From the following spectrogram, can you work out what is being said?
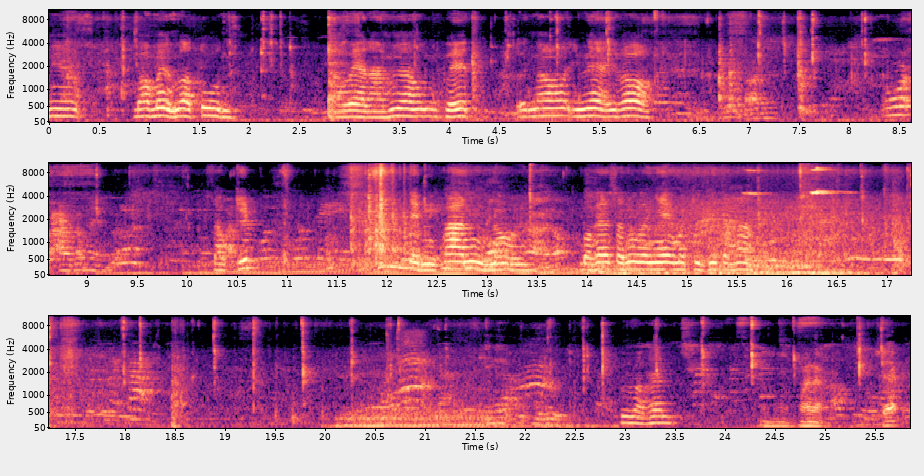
เนี่บ้าไม่เห็นว่าตูนเอาแหวนอาเฮืองเพชรเอิ้นเอาอีแม่อีพ่อสาวกิ๊บเต็มผ้านุ่งน้องบอกแค่สนุกเลยแง่มากินที่ตะห้างบอกแค่มมาแล้วแซ่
